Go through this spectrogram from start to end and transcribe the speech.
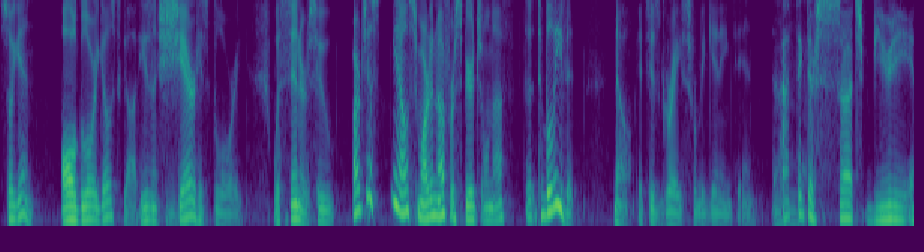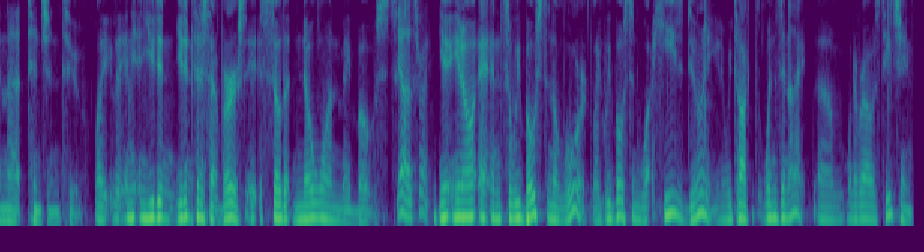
So again, all glory goes to God. He doesn't hmm. share his glory with sinners who are just, you know, smart enough or spiritual enough to, to believe it. No, it's his grace from beginning to end. I think there's such beauty in that tension too. Like, and, and you didn't you didn't finish that verse. It's so that no one may boast. Yeah, that's right. You, you know, and, and so we boast in the Lord. Like we boast in what He's doing. You know, we talked Wednesday night um, whenever I was teaching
